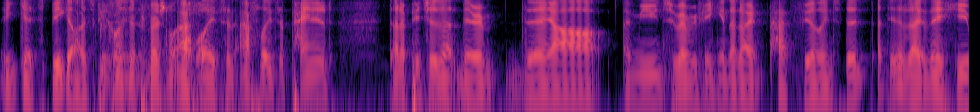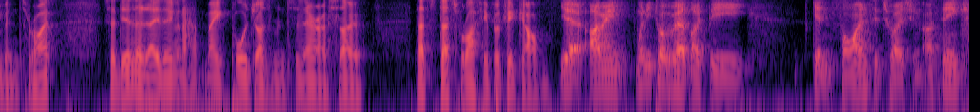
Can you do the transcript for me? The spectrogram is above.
it gets bigger is 'cause because they're they're in the professional athletes, and athletes are painted at a picture that they're they are immune to everything and they don't have feelings. That at the end of the day, they're humans, right? So at the end of the day, they're gonna have, make poor judgments and error. So that's that's what I think. But keep going. Yeah, I mean, when you talk about like the getting fined situation, I think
